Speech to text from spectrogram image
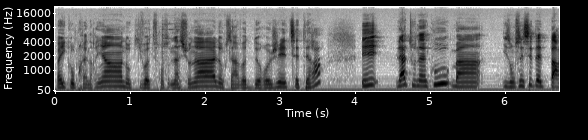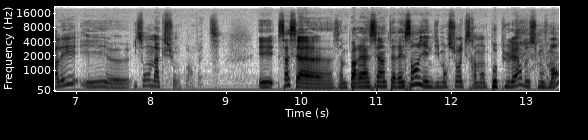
bah, ils comprennent rien donc ils votent Front National donc c'est un vote de rejet etc et là tout d'un coup ben ils ont cessé d'être parlés et euh, ils sont en action quoi en fait. Et ça, ça, ça me paraît assez intéressant. Il y a une dimension extrêmement populaire de ce mouvement.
